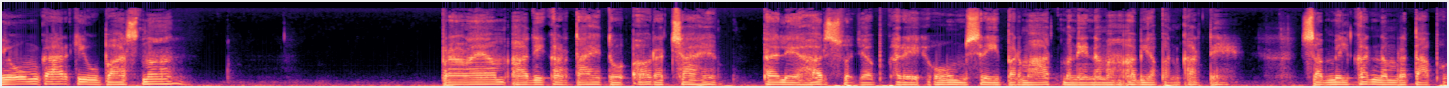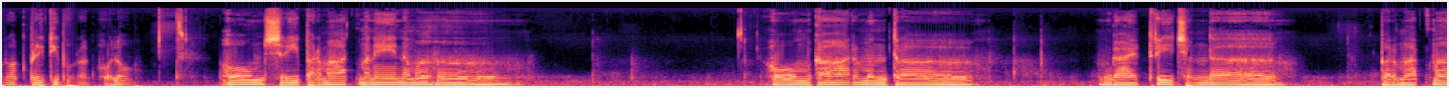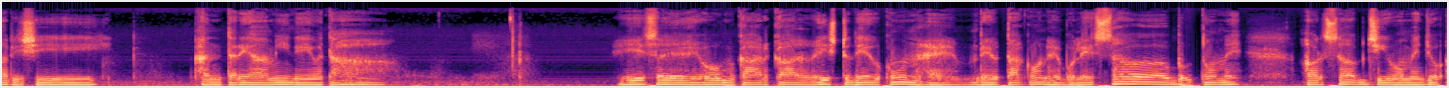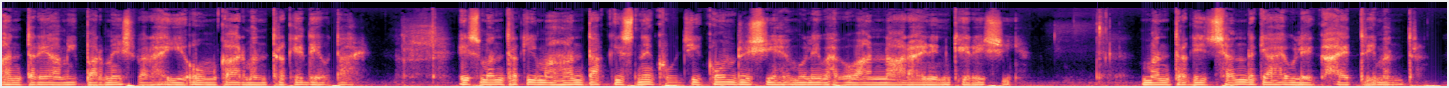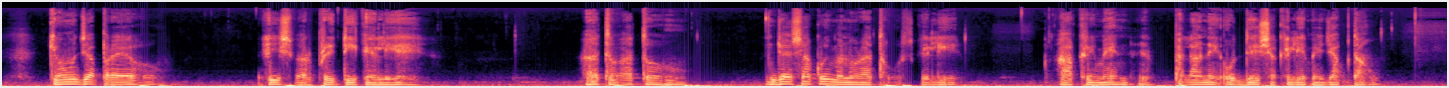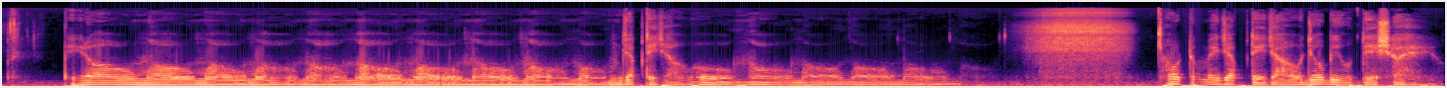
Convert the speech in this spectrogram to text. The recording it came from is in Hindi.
ये ओमकार की उपासना, प्राणायाम आदि करता है तो और अच्छा है। पहले हर्ष जप करे, ओम श्री परमात्मा ने नमः अभी अपन करते हैं। सब मिलकर नम्रता पूर्वक प्रीति पूर्वक बोलो। ओम श्री परमात्मने नमः। ओमकार मंत्र, गायत्री छंद, परमात्मा ऋषि, अंतर्यामी देवता। इस ओमकार का इष्ट देव कौन है? देवता कौन है? बोले, सब भूतों में और सब जीवों में जो अंतर्यामी परमेश्वर है, ये ओमकार मंत्र के देवता है। इस मंत्र की महानता किसने खोजी? कौन ऋषि है? बोले, भगवान नारायण, इनके ऋषि मंत्र की छंद क्या है? बोले, गायत्री मंत्र। क्यों जप रहे हो? ईश्वर प्रीति के लिए अथवा तो जैसा कोई मनोरथ हो उसके लिए आखिरी में फलाने उद्देश्य के लिए मैं जपता हूँ फिर ओम ओम ओम ओम ओम ओम ओम ओम ओम ओम जपते जाओ ओम ओम ओम ओम ओम होठों में जपते जाओ जो भी उद्देश्य है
